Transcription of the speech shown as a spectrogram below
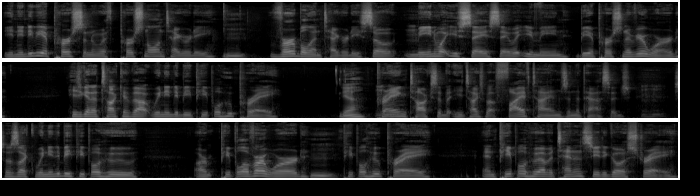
You need to be a person with personal integrity, Mm. verbal integrity. So Mm. mean what you say, say what you mean, be a person of your word. He's going to talk about we need to be people who pray. yeah Praying talks about he talks about five times in the passage. Mhm. So it's like we need to be people who are people of our word, Mm. people who pray, and people who have a tendency to go astray.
